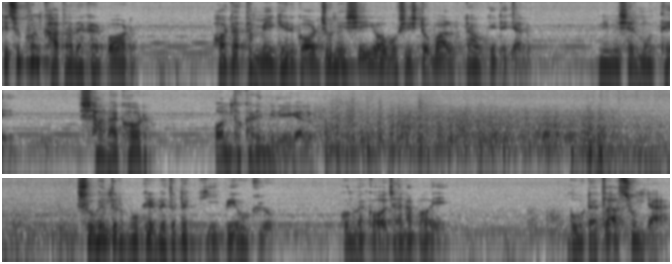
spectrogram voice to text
কিছুক্ষণ খাতা দেখার পর হঠাৎ মেঘের গর্জনে সেই অবশিষ্ট বাল্বটাও কেটে গেল। নিমেষের মধ্যে সারা ঘর অন্ধকারে মিলিয়ে গেল। শুভেন্দুর বুকের ভেতরটা কেঁপে উঠল কোনো এক অজানা ভয়ে। গোটা ক্লাসরুমটা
